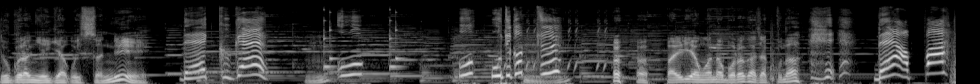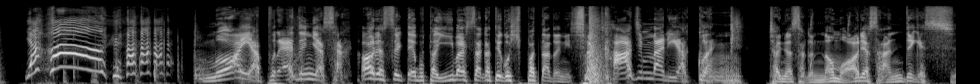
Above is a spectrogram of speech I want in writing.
누구랑 얘기하고 있었니? 네, 그게 음? 어? 어? 어디 갔지? 허허, 빨리 영화나 보러 가자꾸나. 네, 아빠. 야호! 뭐야, 브레드 녀석. 어렸을 때부터 이발사가 되고 싶었다더니 순 거짓말이었군. 저 녀석은 너무 어려서 안 되겠어.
